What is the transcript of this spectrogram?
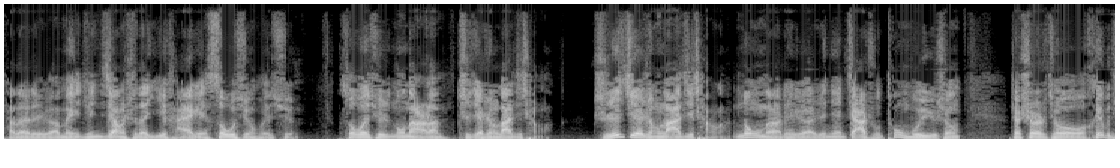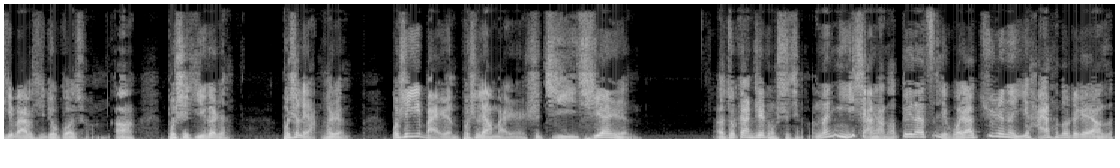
他的这个美军将士的遗骸给搜寻回去，搜回去弄哪儿了？直接扔垃圾场了，直接扔垃圾场了，弄得这个人家家属痛不欲生。这事儿就黑不提白不提就过去了啊！不是一个人，不是两个人，不是一百人，不是两百人，是几千人，啊，就干这种事情。那你想想，他对待自己国家军人的遗骸，他都这个样子，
